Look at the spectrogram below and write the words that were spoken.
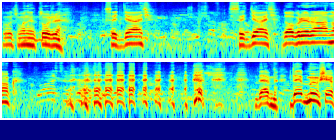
Тут вони теж сидять. Сидять. Добрий ранок. Де б, де б ми ще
